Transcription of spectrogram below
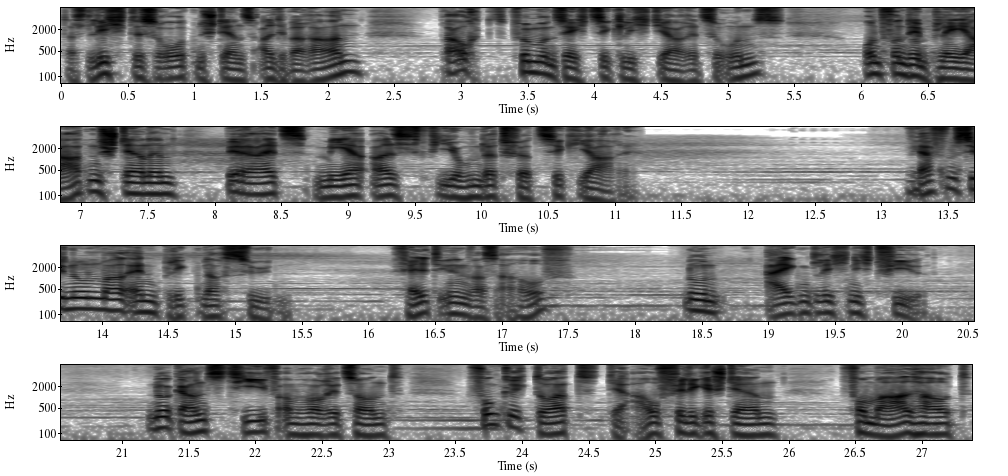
Das Licht des roten Sterns Aldebaran braucht 65 Lichtjahre zu uns und von den Plejadensternen bereits mehr als 440 Jahre. Werfen Sie nun mal einen Blick nach Süden. Fällt Ihnen was auf? Nun, eigentlich nicht viel. Nur ganz tief am Horizont funkelt dort der auffällige Stern Formalhaut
